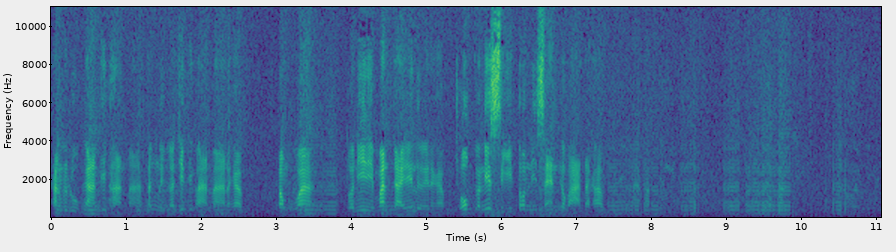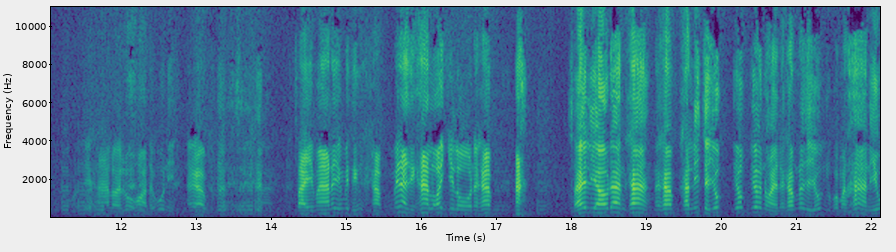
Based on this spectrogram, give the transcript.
ทั้งฤดูกาลที่ผ่านมาทั้งหนึ่งอาทิตย์ที่ผ่านมานะครับ ต้องบอกว่าตัวนี้นี่มั่นใจได้เลยนะครับโชคตัวนี้สีต้นนี้แสนกว่าบาทนะครับ ห้าร้อยลูกหอดแต่พูดนี่นะครับ ใส่มาแล้วยังไม่ถึงขับ ไม่น่าถึง 500 กิโลนะครับอะสายเลียวด้านข้างนะครับ คันนี้จะยกยกเยอะหน่อยนะครับ น่าจะยกอยู่ประมาณ 5 นิ้ว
